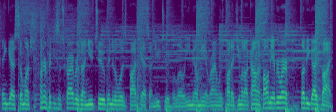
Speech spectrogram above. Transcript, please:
thank you guys so much. 150 subscribers on YouTube, Into the Woods podcast on YouTube below. Email me at ryanwoodspot at gmail.com and follow me everywhere. Love you guys. Bye.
